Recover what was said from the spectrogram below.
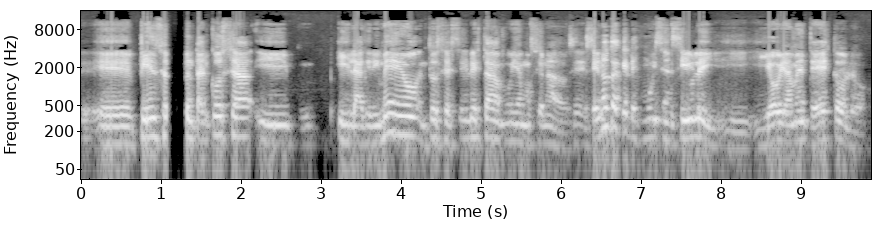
eh, pienso en tal cosa y, y lagrimeo, entonces él está muy emocionado. Se, se nota que él es muy sensible y, y- y obviamente esto lo,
